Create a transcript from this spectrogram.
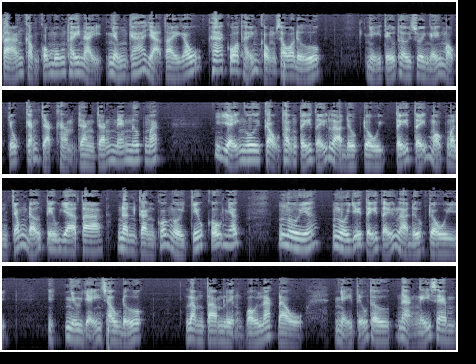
tạng không có muốn thấy này, Những cá và tay gấu, há có thể cùng so được. Nhị tiểu thư suy nghĩ một chút, cắn chặt hàm răng trắng nén nước mắt. Vậy ngươi cầu thân tỷ tỷ là được rồi, tỷ tỷ một mình chống đỡ tiêu gia ta, nên cần có người chiếu cố nhất. Ngươi á, ngươi với tỷ tỷ là được rồi. Như vậy sao được? Lâm Tam liền vội lắc đầu. Nhị tiểu thư, nàng nghĩ xem,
